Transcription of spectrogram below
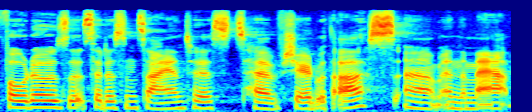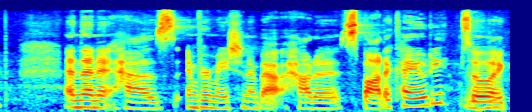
photos that citizen scientists have shared with us um, and the map. And then it has information about how to spot a coyote. So, like,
